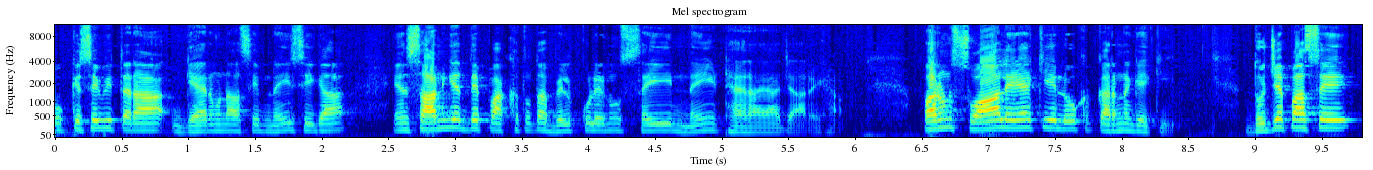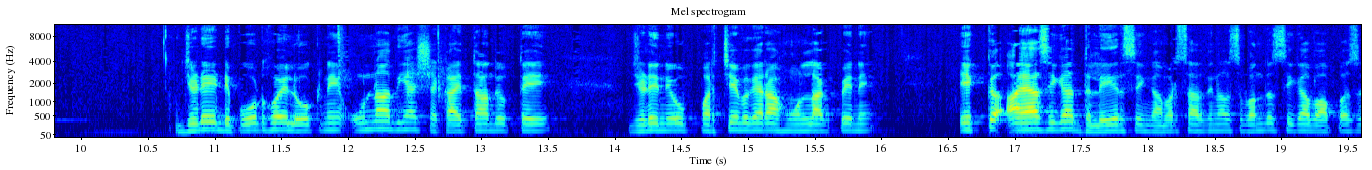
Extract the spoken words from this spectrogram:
ਉਹ ਕਿਸੇ ਵੀ ਤਰ੍ਹਾਂ ਗੈਰ ਮੁਨਾਸਿਬ ਨਹੀਂ ਸੀਗਾ। ਇਨਸਾਨੀਅਤ ਦੇ ਪੱਖ ਤੋਂ ਤਾਂ ਬਿਲਕੁਲ ਇਹਨੂੰ ਸਹੀ ਨਹੀਂ ਠਹਿਰਾਇਆ ਜਾ ਰਿਹਾ। ਪਰ ਹੁਣ ਸਵਾਲ ਇਹ ਹੈ ਕਿ ਇਹ ਲੋਕ ਕਰਨਗੇ ਕੀ? ਦੂਜੇ ਪਾਸੇ ਜਿਹੜੇ ਡਿਪੋਰਟ ਹੋਏ ਲੋਕ ਨੇ, ਉਹਨਾਂ ਦੀਆਂ ਸ਼ਿਕਾਇਤਾਂ ਦੇ ਉੱਤੇ ਜਿਹੜੇ ਨੇ ਉਹ ਪਰਚੇ ਵਗੈਰਾ ਹੋਣ ਲੱਗ ਪਏ ਨੇ। ਇੱਕ ਆਇਆ ਸੀਗਾ ਦਲੇਰ ਸਿੰਘ, ਅੰਮ੍ਰਿਤਸਰ ਦੇ ਨਾਲ ਸੰਬੰਧਿਤ ਸੀਗਾ ਵਾਪਸ।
